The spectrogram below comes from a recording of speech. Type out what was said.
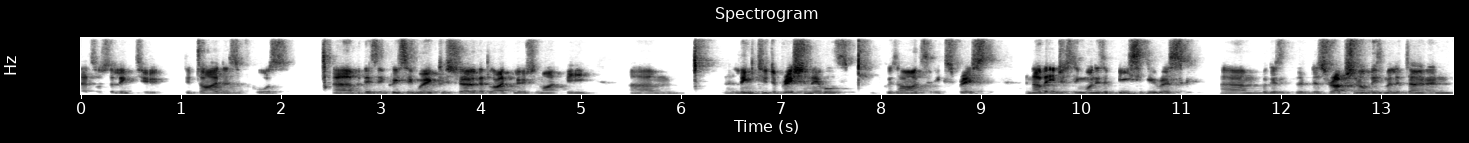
That's also linked to, to tiredness, of course. Uh, but there's increasing work to show that light pollution might be um, linked to depression levels because how it's expressed. Another interesting one is obesity risk um, because the disruption of these melatonin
